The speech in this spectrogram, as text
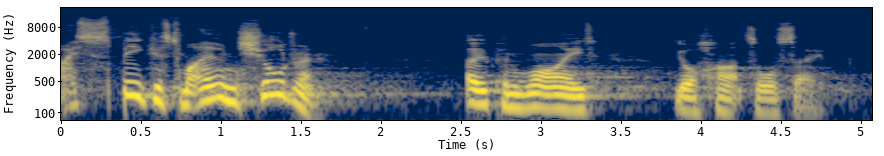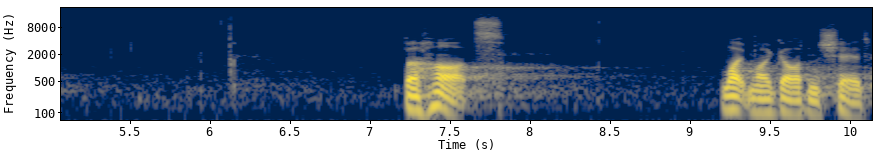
I speak as to my own children. Open wide your hearts also. But hearts, like my garden shed,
